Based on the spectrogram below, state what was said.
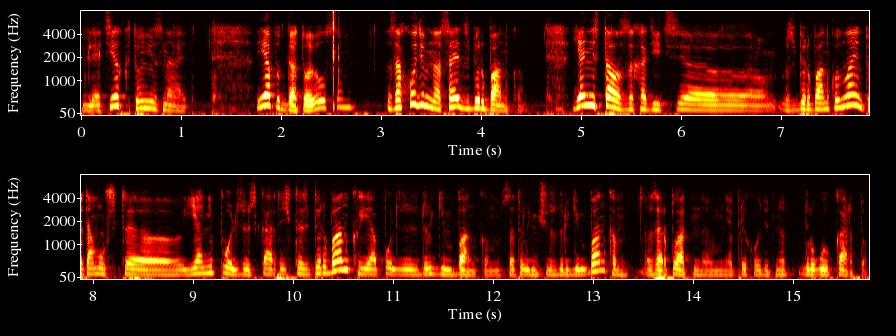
для тех, кто не знает. Я подготовился, Заходим на сайт Сбербанка. Я не стал заходить э, в Сбербанк онлайн, потому что я не пользуюсь карточкой Сбербанка, я пользуюсь другим банком, сотрудничаю с другим банком, зарплата у меня приходит на другую карту.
